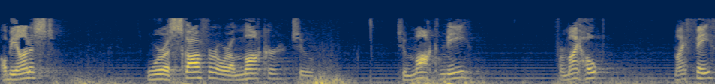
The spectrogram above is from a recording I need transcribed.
I'll be honest, were a scoffer or a mocker to, to mock me for my hope, my faith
